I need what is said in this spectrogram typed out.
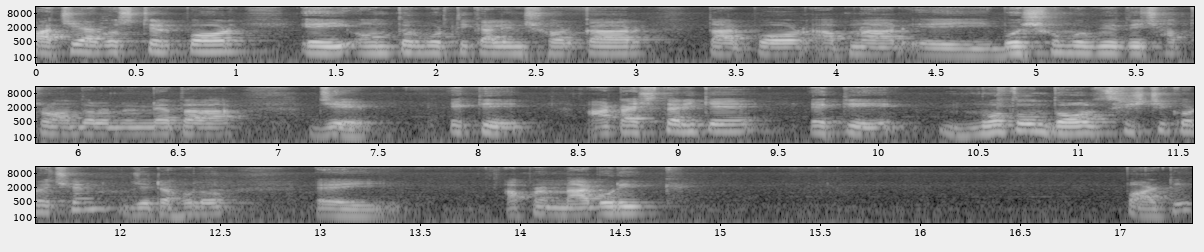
পাঁচই আগস্টের পর এই অন্তর্বর্তীকালীন সরকার, তারপর আপনার এই বৈষম্য বিরোধী ছাত্র আন্দোলনের নেতারা যে একটি আঠাশ তারিখে একটি নতুন দল সৃষ্টি করেছেন, যেটা হলো এই আপনার নাগরিক পার্টি।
